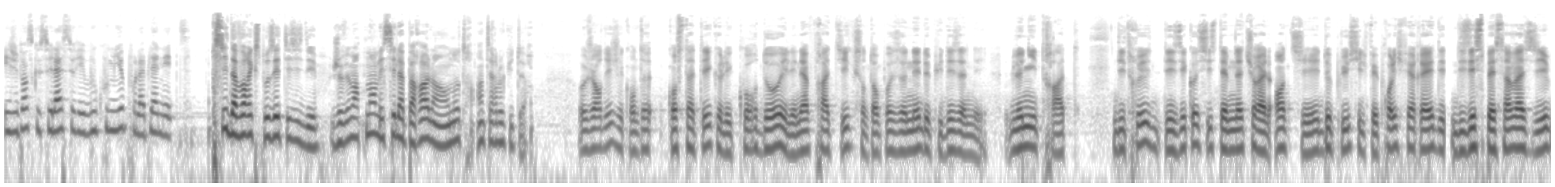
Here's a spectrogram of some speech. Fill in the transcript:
et je pense que cela serait beaucoup mieux pour la planète. Merci d'avoir exposé tes idées. Je vais maintenant laisser la parole à un autre interlocuteur. Aujourd'hui, j'ai constaté que les cours d'eau et les nappes phréatiques sont empoisonnés depuis des années. Le nitrate, détruit des écosystèmes naturels entiers. De plus, il fait proliférer des, espèces invasives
